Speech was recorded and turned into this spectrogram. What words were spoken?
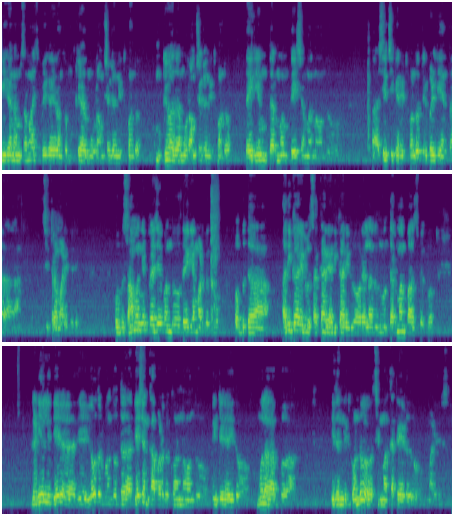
ಈಗ ನಮ್ಮ ಸಮಾಜ ಬೇಗ ಇರುವಂತ ಮುಖ್ಯವಾದ ಮೂರು ಅಂಶಗಳನ್ನ ಇಟ್ಕೊಂಡು ಮುಖ್ಯವಾದ ಮೂರು ಅಂಶಗಳನ್ನ ಇಟ್ಕೊಂಡು ಧೈರ್ಯಂ ಧರ್ಮಂ ದೇಶಂ ಅನ್ನೋ ಒಂದು ಆ, ಶೀರ್ಷಿಕೆಯನ್ನು ಇಟ್ಕೊಂಡು ತ್ರಿಬಲ್ ಡಿ ಅಂತ ಚಿತ್ರ ಮಾಡಿದ್ದೀರಿ. ಒಬ್ಬ ಸಾಮಾನ್ಯ ಪ್ರಜೆ ಬಂದು ಧೈರ್ಯ ಮಾಡಬೇಕು. ಒಬ್ಬ ದ- ಅಧಿಕಾರಿಗಳು ಸರ್ಕಾರಿ ಅಧಿಕಾರಿಗಳು ಅವರೆಲ್ಲರೂ ಧರ್ಮನ ಪಾಲಿಸ್ಬೇಕು. ಗಡಿಯಲ್ಲಿ ದೇ ಯೋಧರು ಬಂದು ದೇಶನ ಕಾಪಾಡಬೇಕು ಅನ್ನೋ ಒಂದು ಇಂಟಿ ಇದು ಮೂಲ ಇದನ್ನಿಟ್ಕೊಂಡು ಇದನ್ನ ಇಟ್ಕೊಂಡು ಸಿನಿಮಾ ಕಥೆ ಹೇಳೋದು ಮಾಡಿದ್ರು ಸರ್.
